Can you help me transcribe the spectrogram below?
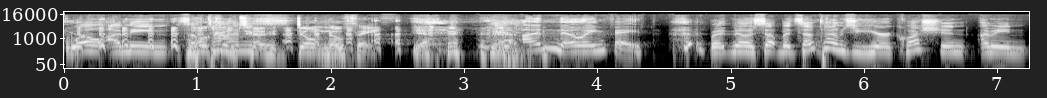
well i mean sometimes to don't know faith. Yeah. Unknowing faith. But no, so, but sometimes you hear a question. I mean,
